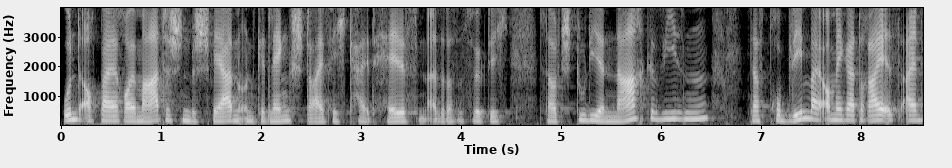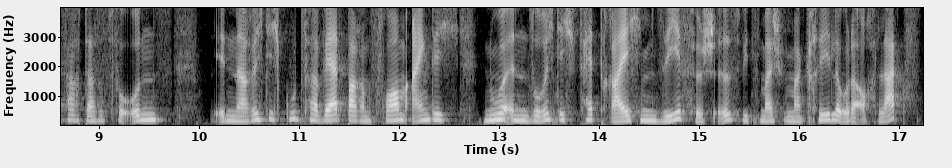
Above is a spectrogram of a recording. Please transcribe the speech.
und auch bei rheumatischen Beschwerden und Gelenksteifigkeit helfen. Also das ist wirklich laut Studien nachgewiesen. Das Problem bei Omega-3 ist einfach, dass es für uns in einer richtig gut verwertbaren Form eigentlich nur in so richtig fettreichem Seefisch ist, wie zum Beispiel Makrele oder auch Lachs.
